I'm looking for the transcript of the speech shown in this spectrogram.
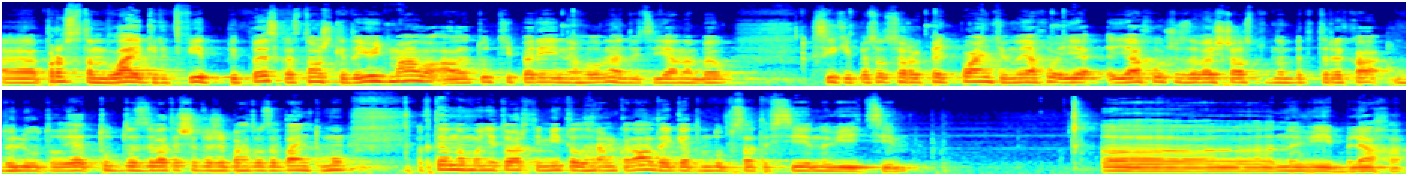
Е, Просто там лайк, ретвіт, підписка. Знову ж таки, дають мало, але тут типу, не головне. Дивіться, я набив скільки 545 поінтів. Ну я, я, я хочу за весь час тут набити 3К до лютого. Я тут дозивати ще дуже багато завдань, тому активно моніторте мій телеграм-канал, де я там буду писати всі нові ці е, нові бляха.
